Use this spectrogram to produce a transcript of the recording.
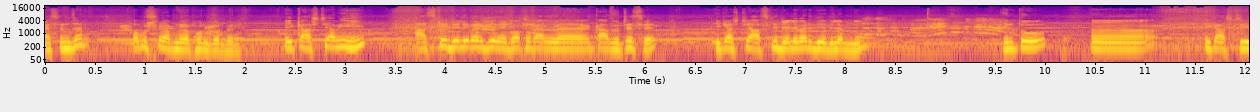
মেসেঞ্জার অবশ্যই আপনারা ফোন করবেন। এই কাজটি আমি আজকে ডেলিভারি দিয়ে গতকাল কাজ উঠেছে। এই কাজটি আজকে ডেলিভারি দিয়ে দিলাম নি। কিন্তু এই কাজটি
